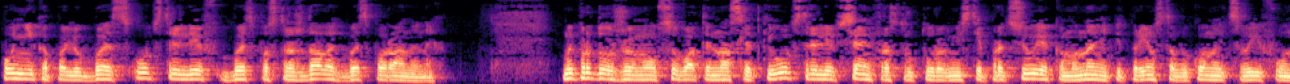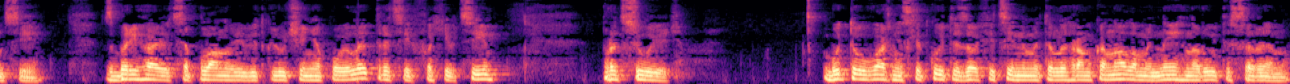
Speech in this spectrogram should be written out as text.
по Нікополю без обстрілів, без постраждалих, без поранених. Ми продовжуємо усувати наслідки обстрілів. Вся інфраструктура в місті працює, комунальні підприємства виконують свої функції. Зберігаються планові відключення по електриці, фахівці працюють. Будьте уважні, слідкуйте за офіційними телеграм-каналами, не ігноруйте сирену.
